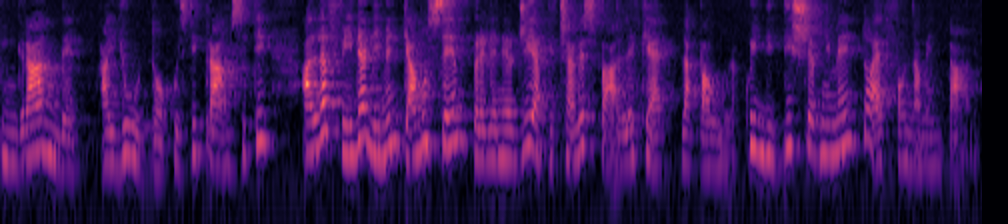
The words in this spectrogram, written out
in grande aiuto questi transiti, alla fine alimentiamo sempre l'energia che c'è alle spalle, che è la paura. Quindi discernimento è fondamentale.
